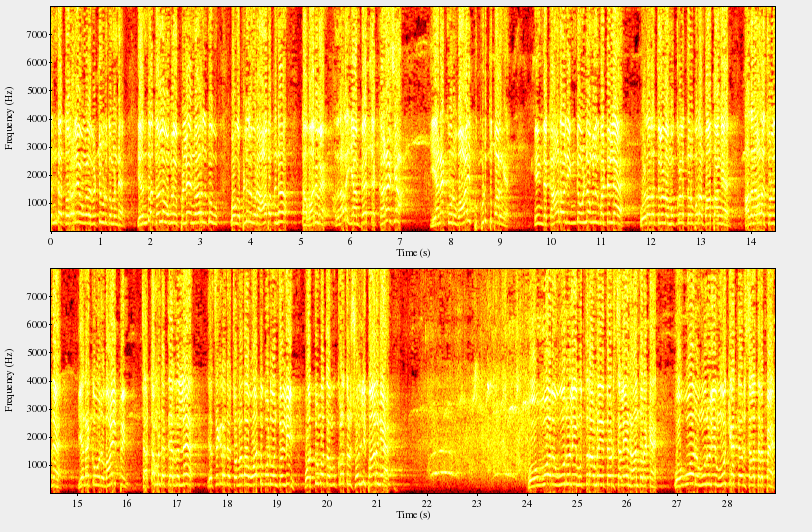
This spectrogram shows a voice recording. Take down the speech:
எந்த துறையிலையும் உங்களை விட்டு கொடுக்க மாட்டேன். எந்த தொழிலும் உங்களுக்கு பிள்ளைகளுக்கு உங்க பிள்ளைகளுக்கு ஒரு ஆபத்துனா நான் வருவேன். அதனால என் பேச்ச கடைசியா எனக்கு ஒரு வாய்ப்பு கொடுத்து பாருங்க. இந்த காணொளி இங்க உள்ளவங்களுக்கு மட்டும் இல்ல உலகத்தில் உள்ள முக்குளத்தூர் பூரா பார்ப்பாங்க. அதனால சொல்லுதேன் எனக்கு ஒரு வாய்ப்பு சட்டமன்ற தேர்தலில் எசகிராஜா சொன்னதா ஓட்டு போடுவோம் சொல்லி ஒட்டுமொத்த முக்குளத்தில் சொல்லி பாருங்க. ஒவ்வொரு ஊருலையும் முத்துராமலிங்கத்தோட சிலையை நான் திறக்க ஒவ்வொரு ஊருலையும் மூக்கியத்தோட சிலை திறப்பேன்.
